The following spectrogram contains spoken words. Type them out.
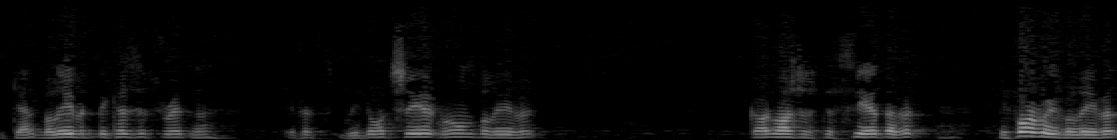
You can't believe it because it's written. If it's, we don't see it, we won't believe it. God wants us to see it, that it, before we believe it,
